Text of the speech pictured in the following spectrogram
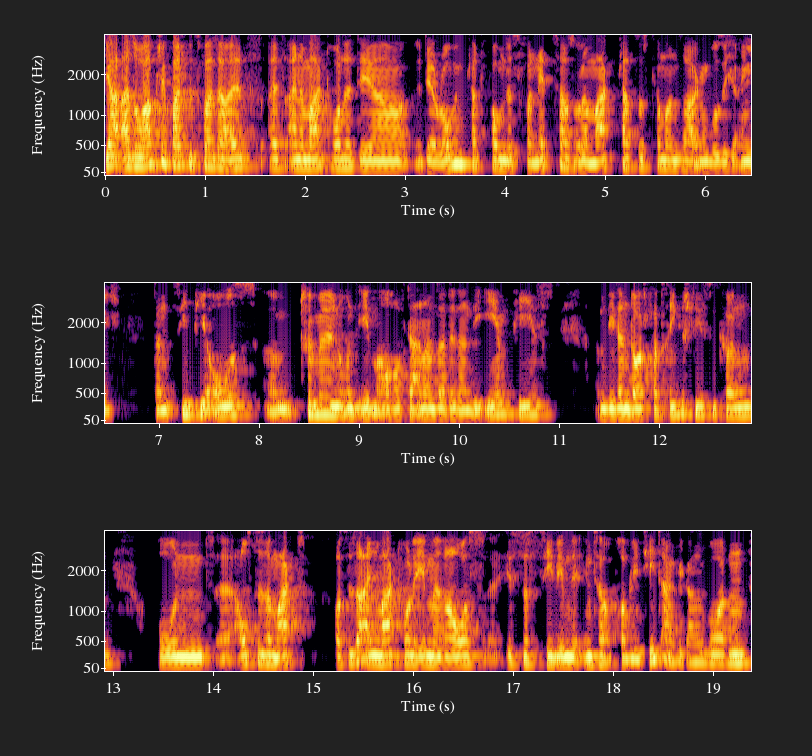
Ja, also Hubcheck beispielsweise als, als eine Marktrolle der, der Roaming-Plattform des Vernetzers oder Marktplatzes kann man sagen, wo sich eigentlich dann CPOs ähm, tümmeln und eben auch auf der anderen Seite dann die EMPs, ähm, die dann dort Verträge schließen können. Und äh, aus dieser Markt, aus dieser einen Marktrolle eben heraus ist das Ziel eben der Interoperabilität angegangen worden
